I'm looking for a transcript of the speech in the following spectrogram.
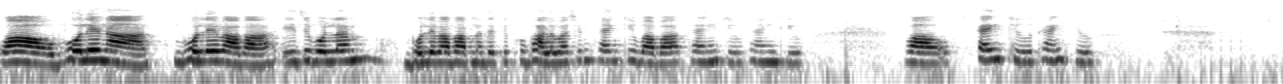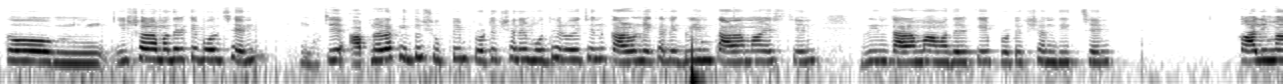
ওয়াও, ভোলেনাথ, ভোলে বাবা। এই যে বললাম, ভোলে বাবা আপনাদেরকে খুব ভালোবাসেন। থ্যাংক ইউ বাবা thank you thank you wow thank you thank you তো ঈশ্বর আমাদেরকে বলছেন যে, আপনারা কিন্তু সুপ্রিম প্রোটেকশনের মধ্যে রয়েছেন, কারণ এখানে গ্রিন তারামা এসছেন। গ্রিন তারামা আমাদেরকে প্রোটেকশন দিচ্ছেন। কালিমা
